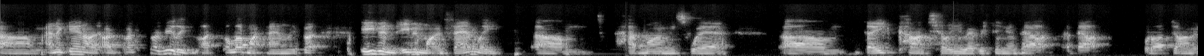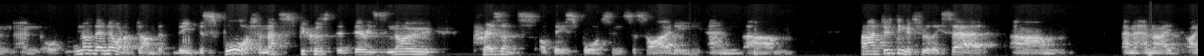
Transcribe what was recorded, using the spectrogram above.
um, and again, I, I, I really I, I, love my family, but even even my own family um, have moments where um, they can't tell you everything about about what I've done, and, and or no, they know what I've done, but the the sport, and that's because that there is no presence of these sports in society, and um, and I do think it's really sad. Um, and and I, I,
